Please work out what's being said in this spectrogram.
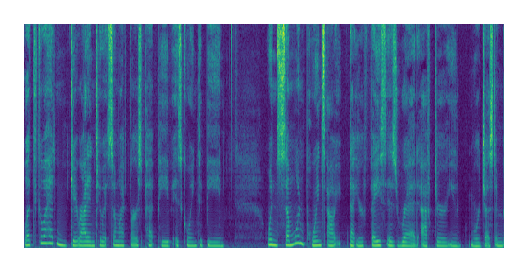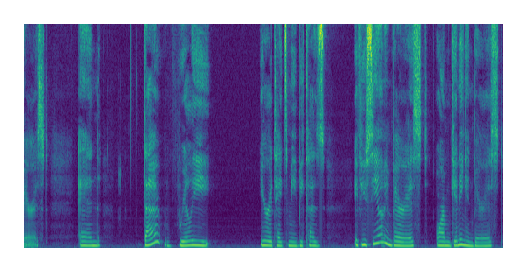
Let's go ahead and get right into it. So, my first pet peeve is going to be when someone points out that your face is red after you were just embarrassed. And that really irritates me because if you see I'm embarrassed or I'm getting embarrassed,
